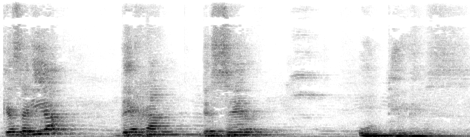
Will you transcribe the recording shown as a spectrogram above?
¿qué sería? Dejan de ser útiles.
